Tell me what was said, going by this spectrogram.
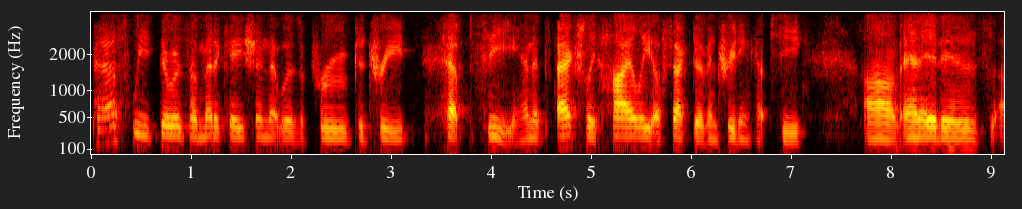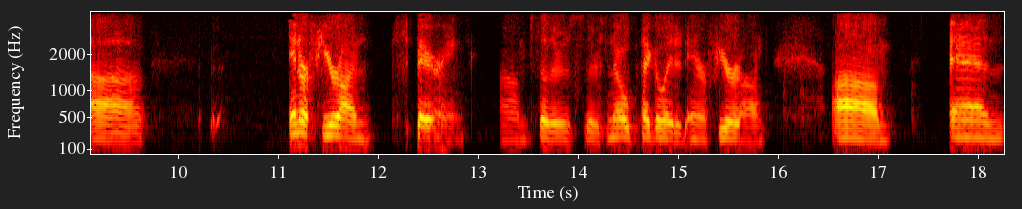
past week there was a medication that was approved to treat Hep C, and it's actually highly effective in treating Hep C, um, and it is uh, interferon sparing. Um, so there's there's no pegylated interferon, um, and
